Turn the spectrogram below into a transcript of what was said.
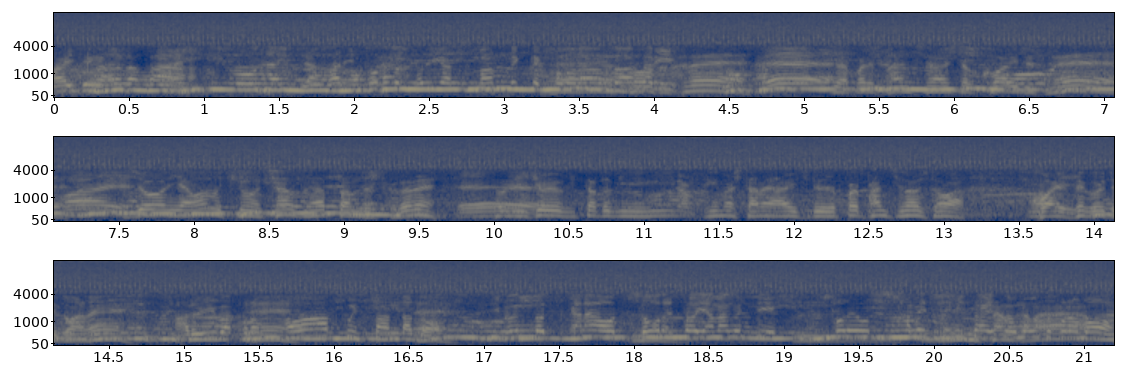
回転が原さん、やはりちょっと距離が詰まってきて、このラウンドあたり、そうですね、えー、やっぱりパンチの人怖いですね、はい、非常に山口君のチャンスがあったんですけどね、えー、それに勢いよくいったときに、いいなって言いましたね、相手でやっぱりパンチの人は。怖いですね、こういう時はね。あるいはこのパワーアップしたんだと、自分の力をどうでしょう、山口、それを試してみたいと思うところも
